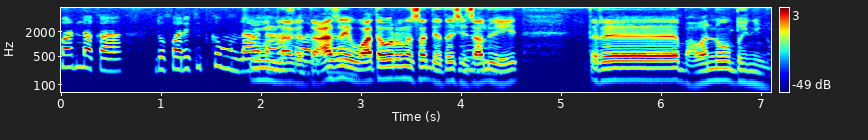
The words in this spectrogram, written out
पडलं का दुपारी कितकं ऊन ऊन लागत. लागत असं आहे वातावरण सध्या तसे चालू आहे. तर भावांनो बहिणीनो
